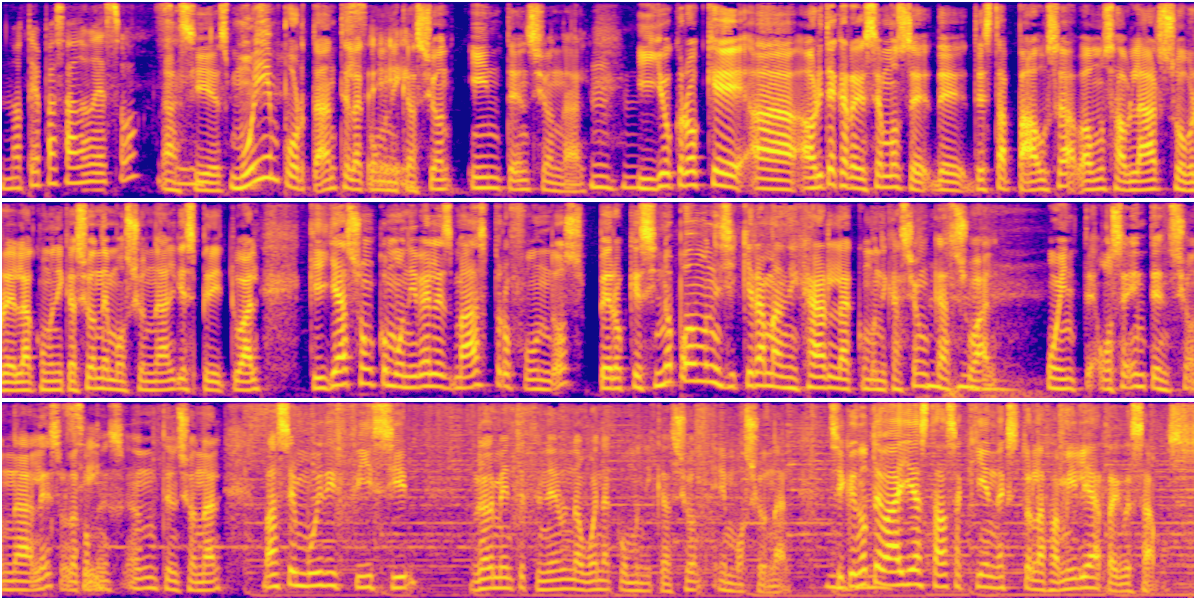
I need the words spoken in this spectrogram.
¿No te ha pasado eso? Así es. Muy importante la comunicación intencional. Y yo creo que ah, ahorita que regresemos de, de, esta pausa, vamos a hablar sobre la comunicación emocional y espiritual, que ya son como niveles más profundos, pero que si no podemos ni siquiera manejar la comunicación casual o, o ser intencionales, o la comunicación intencional, va a ser muy difícil realmente tener una buena comunicación emocional. Así que no te vayas, estás aquí en Éxito en la Familia, regresamos.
